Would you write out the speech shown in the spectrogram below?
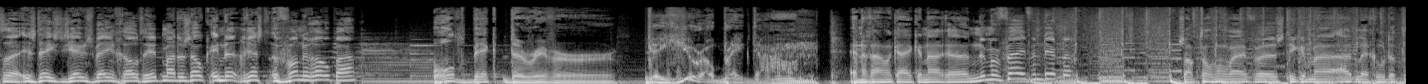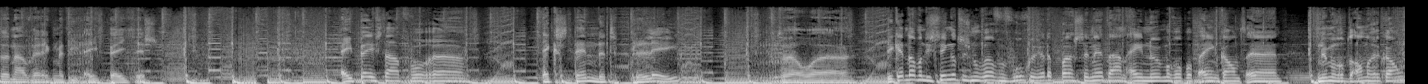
Nederland eh, is deze James Bay een grote hit... maar dus ook in de rest van Europa. Hold Back the River. De Euro Breakdown. En dan gaan we kijken naar eh, nummer 35. Zal ik toch nog even stiekem eh, uitleggen hoe dat nou werkt met die EP'tjes. EP staat voor Extended Play. Terwijl, je kent allemaal die singeltjes nog wel van vroeger. Hè? Dat past er net aan één nummer op op één kant en nummer op de andere kant.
